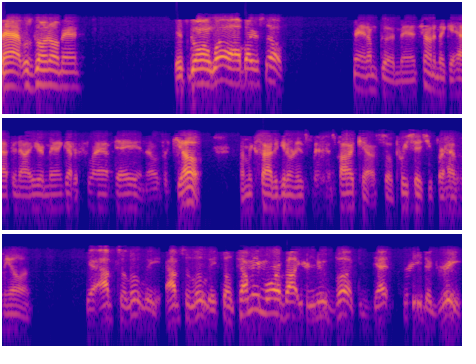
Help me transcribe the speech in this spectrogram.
Matt, what's going on, man? It's going well. How about yourself? Man, I'm good, man. Trying to make it happen out here, man. Got a slam day, and I was like, yo, I'm excited to get on this man's podcast. So appreciate you for having me on. Yeah, absolutely, absolutely. So tell me more about your new book, Debt Free Degree.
